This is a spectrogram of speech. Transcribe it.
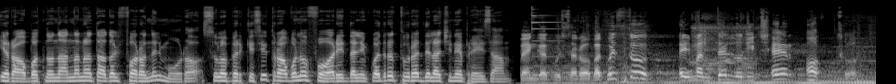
I robot non hanno notato il foro nel muro solo perché si trovano fuori dall'inquadratura della cinepresa. Venga questa roba. Questo è il mantello di Cher 8.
